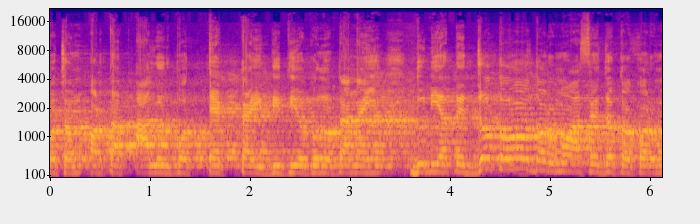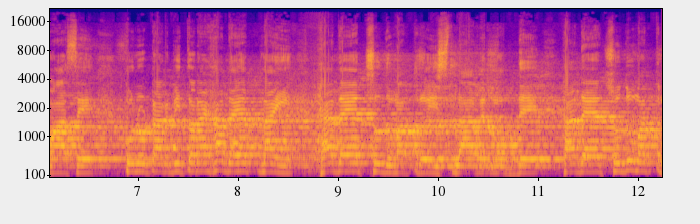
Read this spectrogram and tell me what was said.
বচন অর্থাৎ আলুর পথ একটাই দ্বিতীয় কোনোটা নাই। দুনিয়াতে যত ধর্ম আছে যত কর্ম আছে কোনোটার ভিতরে হেদায়াত নাই। হেদায়াত শুধুমাত্র ইসলামের মধ্যে হেদায়াত শুধুমাত্র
